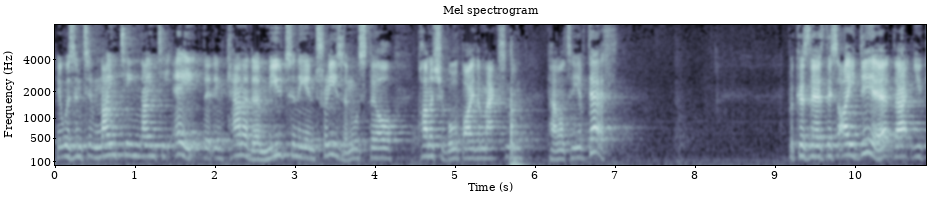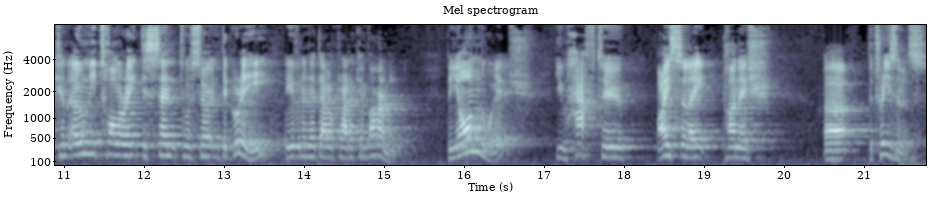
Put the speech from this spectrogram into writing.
It was until 1998 that in Canada, mutiny and treason was still punishable by the maximum penalty of death. Because there's this idea that you can only tolerate dissent to a certain degree, even in a democratic environment, beyond which you have to isolate, punish uh, the treasoners.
